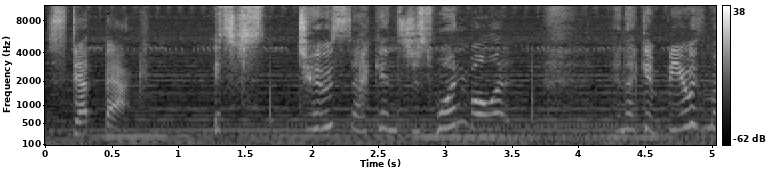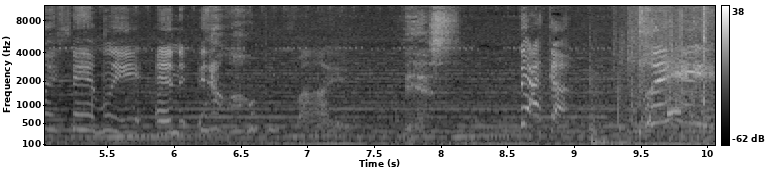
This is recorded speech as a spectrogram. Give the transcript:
step back. It's just two seconds, just one bullet, and I can be with my family, and it'll all be fine. Miss, Back up, please.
